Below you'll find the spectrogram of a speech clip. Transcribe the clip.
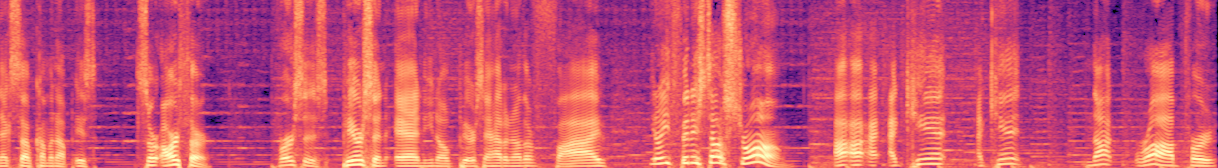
Next up coming up is Sir Arthur versus Pearson, and you know Pearson had another five. You know he finished out strong. I I, I can't I can't knock Rob for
